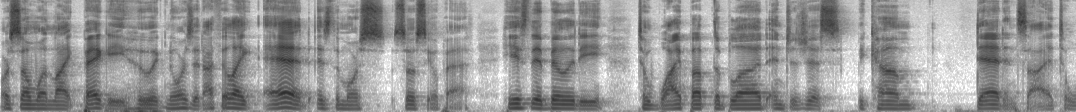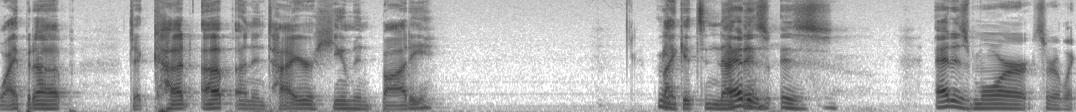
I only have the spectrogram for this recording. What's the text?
or someone like Peggy who ignores it? I feel like Ed is the more sociopath. He has the ability to wipe up the blood and to just become dead inside, to wipe it up, to cut up an entire human body. I mean, like it's nothing. Ed is is Ed is more sort of like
